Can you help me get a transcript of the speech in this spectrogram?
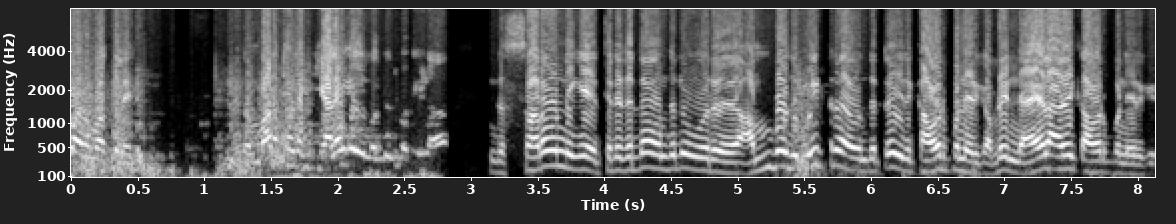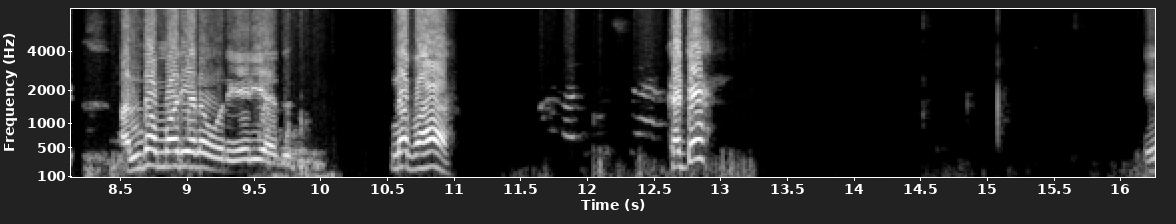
மரம் மக்களே. இந்த மரத்தோட கிளைகள் வந்து பாத்தீங்கன்னா இந்த சரௌண்டிங் கிட்டத்தட்ட வந்துட்டு ஒரு ஐம்பது மீட்டரை வந்துட்டு இது கவர் பண்ணிருக்கு அப்படியே நிழலாவே கவர் பண்ணிருக்கு அந்த மாதிரியான ஒரு ஏரியா இது. என்னப்பா? கட்டு? ஏ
